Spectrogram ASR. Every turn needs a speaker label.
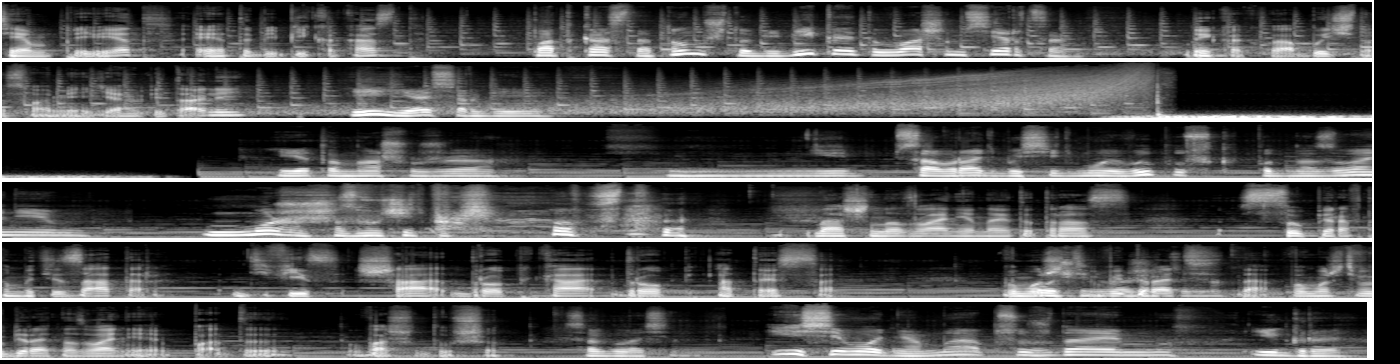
Speaker 1: Всем привет, это Бибика Каст.
Speaker 2: Подкаст о том, что бибикает в вашем сердце.
Speaker 1: Ну и как обычно, с вами я, Виталий.
Speaker 2: И я, Сергей. И это наш уже, не соврать бы, седьмой выпуск под названием «Можешь озвучить, пожалуйста?»
Speaker 1: Наше название на этот раз «Суперавтоматизатор», дефис ша, дробь к, дробь атесса. Вы можете
Speaker 2: Очень
Speaker 1: выбирать, да, вы можете выбирать название под э, вашу душу.
Speaker 2: Согласен. И сегодня мы обсуждаем игры,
